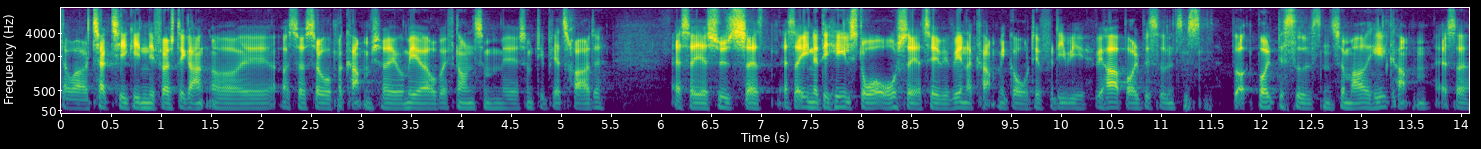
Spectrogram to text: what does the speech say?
der var taktik i den i første gang, og, øh, og så, så åbner kampen sig jo mere op efterhånden, som, øh, som de bliver trætte. Altså, jeg synes, at altså, en af de helt store årsager til, at vi vinder kampen i går, det er, fordi vi, vi har boldbesiddelsen, boldbesiddelsen så meget i hele kampen. Altså,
